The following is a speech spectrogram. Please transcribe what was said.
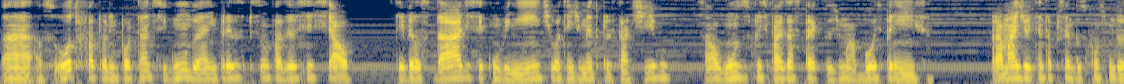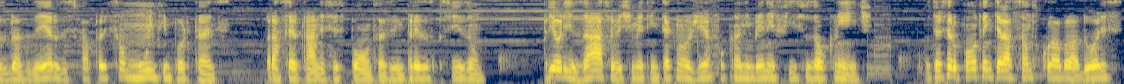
Uh, outro fator importante, segundo, é empresas precisam fazer o essencial. Ter velocidade, ser conveniente, o atendimento prestativo são alguns dos principais aspectos de uma boa experiência. Para mais de 80% dos consumidores brasileiros, esses fatores são muito importantes para acertar nesses pontos. As empresas precisam priorizar seu investimento em tecnologia focando em benefícios ao cliente. O terceiro ponto é a interação dos colaboradores,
